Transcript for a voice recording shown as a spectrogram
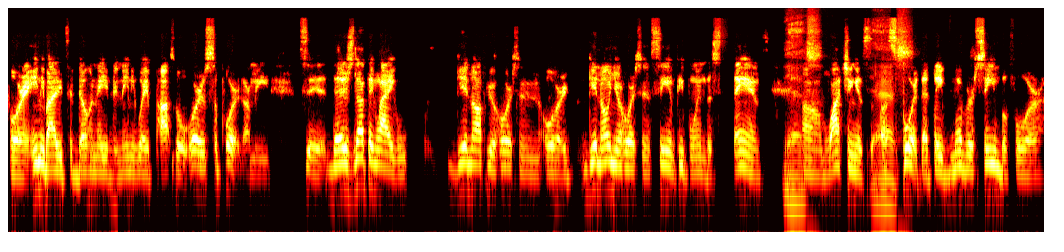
for anybody to donate in any way possible or support. I mean, there's nothing like getting off your horse and or getting on your horse and seeing people in the stands, yes. um, watching a, yes. a, sport that they've never seen before,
